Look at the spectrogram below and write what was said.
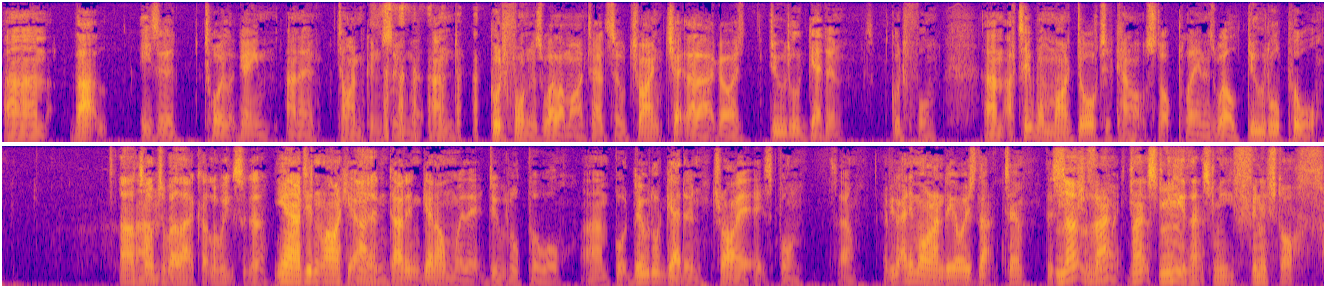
Um, that is a toilet game and a time consumer and good fun as well, I might add. So try and check that out, guys. Doodle Geddon. It's good fun. Um, I tell you one my daughter cannot stop playing as well. Doodle Pool. I told um, you about that a couple of weeks ago. Yeah, I didn't like it. Yeah. I didn't. I didn't get on with it. Doodle pool. Um, but Doodle Geddon, try it. It's fun. So, have you got any more, Andy, or is that um, this? No, that that's me. That's me finished off.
